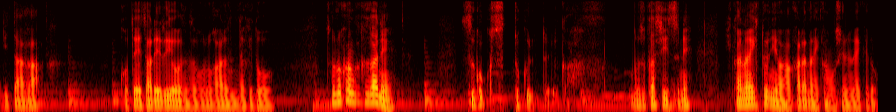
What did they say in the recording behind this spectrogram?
ギターが固定されるようなところがあるんだけどその感覚がねすごくスッとくるというか難しいですね。弾かない人にはわからないかもしれないけど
